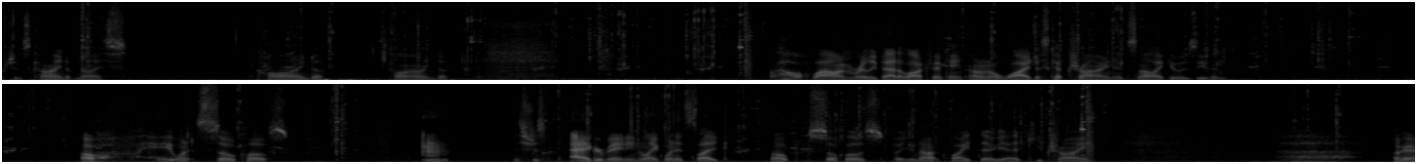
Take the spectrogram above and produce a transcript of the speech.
which is kind of nice. Kinda. Kinda. Oh, wow, I'm really bad at lockpicking. I don't know why I just kept trying. It's not like it was even... Oh, I hate when it's so close. it's just aggravating, like, when it's like, oh, so close, but you're not quite there yet. Keep trying. okay.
